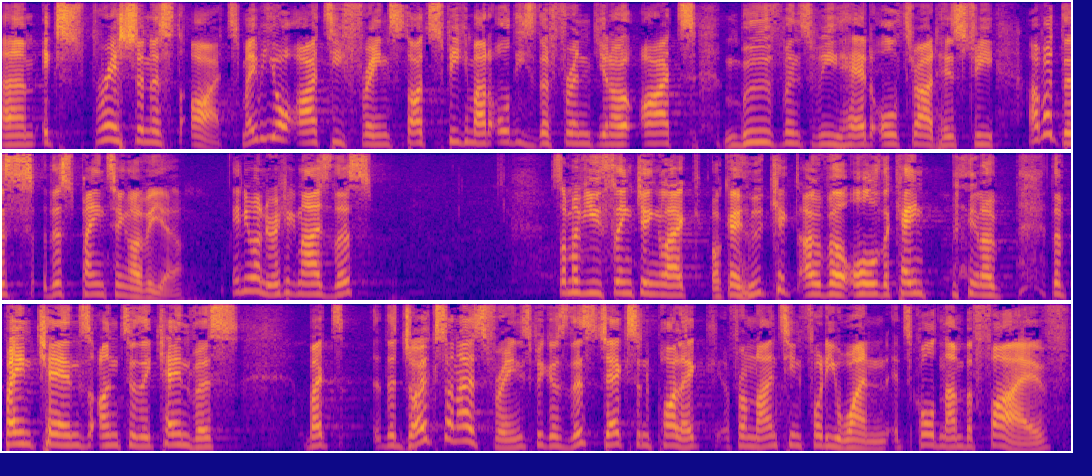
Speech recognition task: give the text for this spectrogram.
um, expressionist art? Maybe your arty friends start speaking about all these different, you know, art movements we had all throughout history. How about this, this painting over here? Anyone recognize this? Some of you thinking like, okay, who kicked over all the cane, you know, the paint cans onto the canvas? But the joke's on us, friends, because this Jackson Pollock from 1941, it's called Number Five.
